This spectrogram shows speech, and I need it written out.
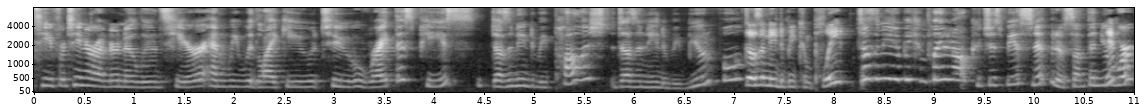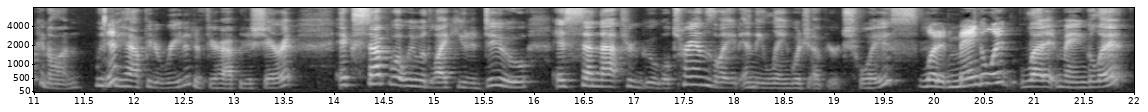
T for teen or under, no lewds here, and we would like you to write this piece. Doesn't need to be polished. It doesn't need to be beautiful. Doesn't need to be complete. doesn't need to be complete at all. Could just be a snippet of something you're Yeah. working on. We'd be happy to read it if you're happy to share it. Except what we would like you to do is send that through Google Translate in the language of your choice. Let it mangle it, Let it mangle it,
